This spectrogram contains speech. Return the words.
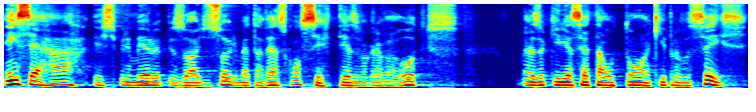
encerrar este primeiro episódio sobre metaverso. Com certeza vou gravar outros, mas eu queria setar o tom aqui para vocês,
